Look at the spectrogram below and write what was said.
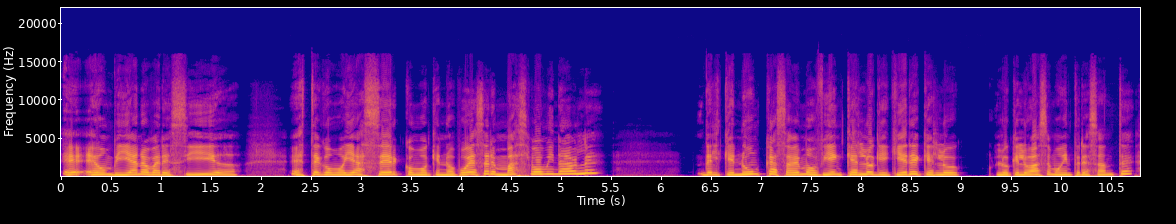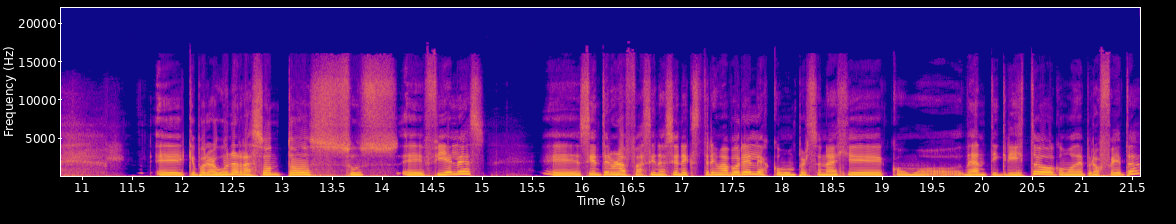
Es, un villano parecido. Este como ya ser como que no puede ser más abominable, del que nunca sabemos bien qué es lo que quiere, qué es lo, lo que lo hace muy interesante. Eh, que por alguna razón todos sus eh, fieles eh, sienten una fascinación extrema por él. Es como un personaje como de anticristo o como de profeta.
